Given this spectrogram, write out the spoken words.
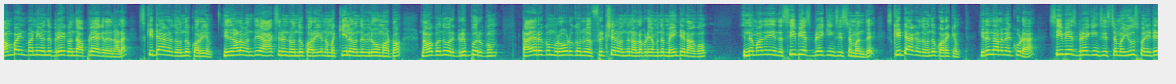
கம்பைன் பண்ணி வந்து பிரேக் வந்து அப்ளை ஆகிறதுனால ஸ்கிட் ஆகிறது வந்து குறையும். இதனால் வந்து ஆக்சிடென்ட் வந்து குறையும். நம்ம கீழே வந்து விழுவ மாட்டோம். நமக்கு வந்து ஒரு கிரிப்பு இருக்கும். டயருக்கும் ரோடுக்கும் உள்ள ஃப்ரிக்ஷன் வந்து நல்லபடியாக வந்து மெயின்டைன் ஆகும். இந்த மாதிரி இந்த சிபிஎஸ் பிரேக்கிங் சிஸ்டம் வந்து ஸ்கிட் ஆகிறத வந்து குறைக்கும். இருந்தாலுமே கூட சிபிஎஸ் பிரேக்கிங் சிஸ்டமை யூஸ் பண்ணிவிட்டு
